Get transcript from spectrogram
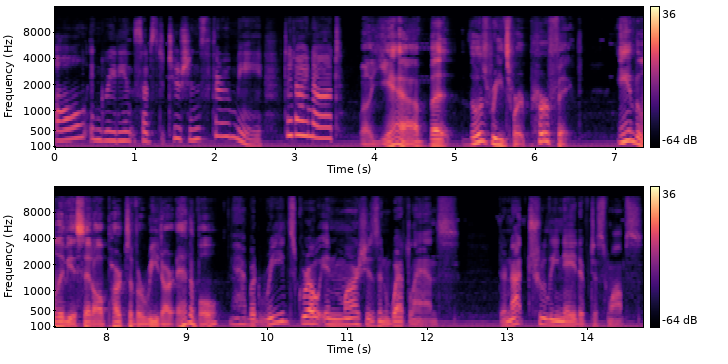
all ingredient substitutions through me, did I not? Well, yeah, but those reads weren't perfect. And Olivia said all parts of a reed are edible. Yeah, but reeds grow in marshes and wetlands. They're not truly native to swamps.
